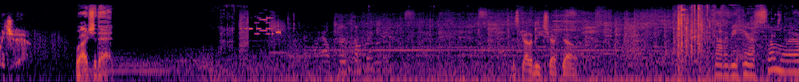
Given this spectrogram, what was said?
Meet you there. Roger that. It's gotta be checked out. Gotta be here somewhere.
